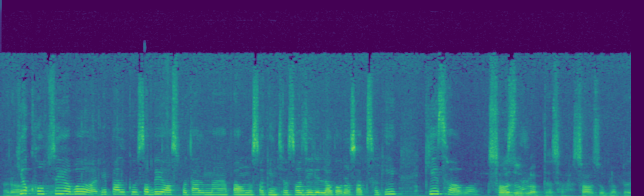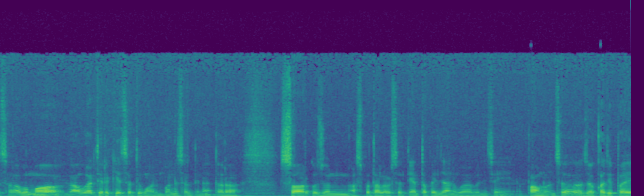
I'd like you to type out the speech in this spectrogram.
र यो खोप चाहिँ अब नेपालको सबै अस्पतालमा पाउन सकिन्छ सजिलै लगाउन सक्छ कि के छ अब? सहज उपलब्ध छ सहज उपलब्ध छ। अब म गाउँघरतिर के छ त्यो म भन्न सक्दिनँ तर सहरको जुन अस्पतालहरू छ त्यहाँ तपाईँ जानुभयो भने चाहिँ पाउनुहुन्छ अझ कतिपय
